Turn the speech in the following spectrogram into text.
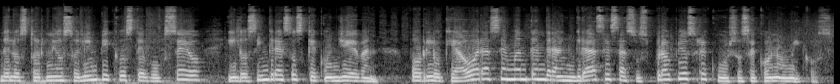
de los torneos olímpicos de boxeo y los ingresos que conllevan, por lo que ahora se mantendrán gracias a sus propios recursos económicos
